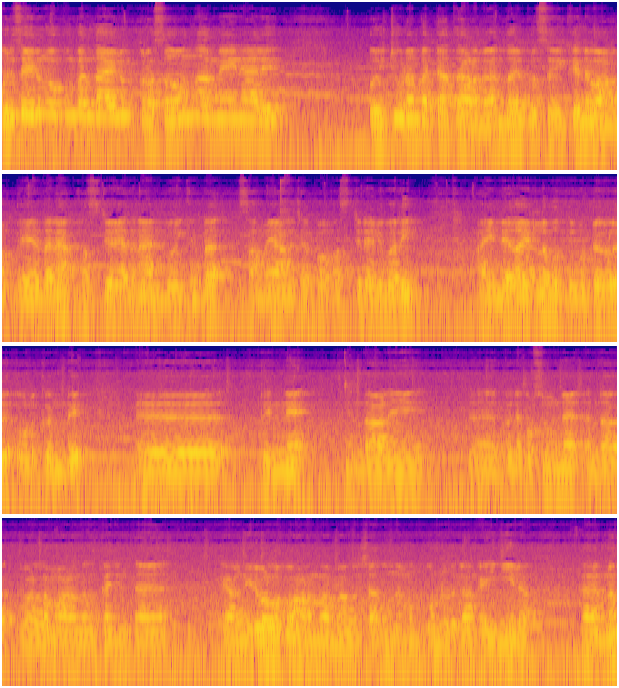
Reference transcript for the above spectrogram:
ഒരു സൈഡ് നോക്കുമ്പോൾ എന്തായാലും പ്രസവം എന്ന് പറഞ്ഞു കഴിഞ്ഞാൽ ഒഴിച്ചുകൂടാൻ പറ്റാത്തതാണല്ലോ എന്തായാലും പ്രസവിക്കേണ്ട വേണം. വേദന ഫസ്റ്റ് വേദന അനുഭവിക്കേണ്ട സമയമാണ് ചിലപ്പോൾ ഫസ്റ്റ് ഡെലിവറി അതിന്റെതായിട്ടുള്ള ബുദ്ധിമുട്ടുകൾ ഓൾക്കുണ്ട് പിന്നെ എന്താണ് പിന്നെ കുറച്ച് മുന്നേ എന്താ വെള്ളം വേണമെന്ന് കഞ്ഞി ഇളനീര് വെള്ളമൊക്കെ വേണമെന്ന് പറഞ്ഞാൽ പക്ഷെ അതൊന്നും നമുക്ക് കൊണ്ടുകൊടുക്കാൻ കഴിഞ്ഞില്ല. കാരണം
